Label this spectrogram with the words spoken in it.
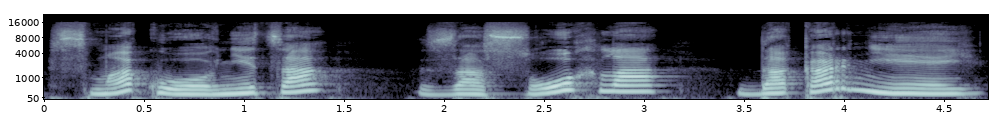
смоковница засохла до корней.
